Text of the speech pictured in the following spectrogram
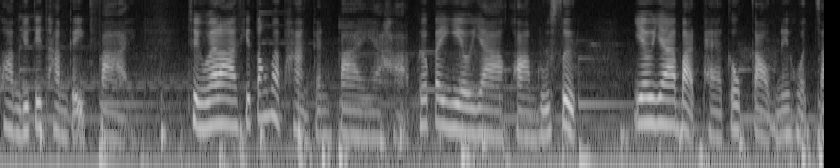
ความยุติธรรมกับอีกฝ่าย ถึงเวลาที่ต้องแบบห่างกันไปอะค่ะ เพื่อไปเยียวยาความรู้สึก เยียวยาบาดแผลเก่าๆในหัวใจ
